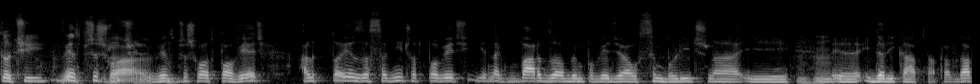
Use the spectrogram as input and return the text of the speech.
to ci... Więc przyszła, Wrócili. więc przyszła odpowiedź, ale to jest zasadnicza odpowiedź, jednak bardzo bym powiedział symboliczna i, Mhm. i, i delikatna, prawda?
